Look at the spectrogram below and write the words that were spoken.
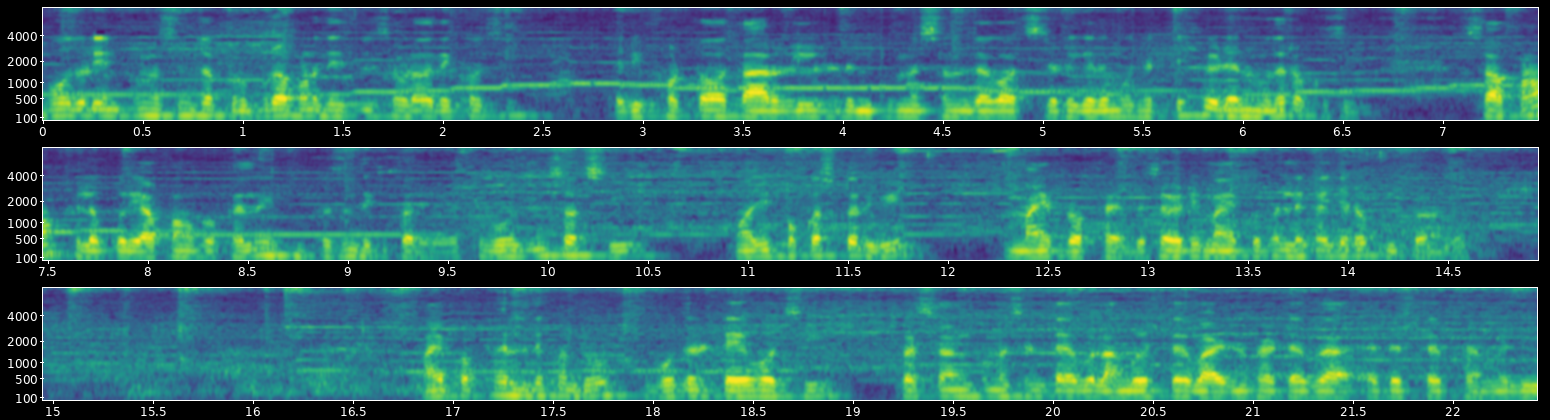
ବହୁତ ଗୁଡ଼ିଏ ଇନଫର୍ମେସନ୍ ଯାକ ପୂର୍ବରୁ ଆପଣ ଦେଇଥିଲେ ସେଗୁଡ଼ାକ ଦେଖାଉଛି ଏଠି ଫଟୋ ତାର ରିଲେଟେଡ୍ ଇନଫର୍ମେସନ୍ ଯାକ ଅଛି ଯେଉଁଠିକି ମୁଁ ସେଠି ହିଡ଼େନ୍ ମଧ୍ୟ ରଖୁଛି ସୋ ଆପଣ ଫିଲ୍ଅପ୍ କରି ଆପଣଙ୍କ ପ୍ରୋଫାଇଲ୍ରେ ଇନଫର୍ମେସନ୍ ଦେଖିପାରିବେ ଏଠି ବହୁତ ଜିନିଷ ଅଛି ମୁଁ ଆଜି ଫୋକସ୍ କରିବି ମାଇ ପ୍ରୋଫାଇଲ୍ରେ ସୋ ଏଠି ମାଇ ପ୍ରୋଫାଇଲ୍ ଲେଖା ହେଇଛି ଏଟାକୁ କ୍ଲିକ୍ କରନ୍ତୁ ମାଇ ପ୍ରୋଫାଇଲ୍ ଦେଖନ୍ତୁ ବହୁତ ଗୁଡ଼ିଏ ଟେବ୍ ଅଛି personal information tab, language tab, identifier tab, address tab, family,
